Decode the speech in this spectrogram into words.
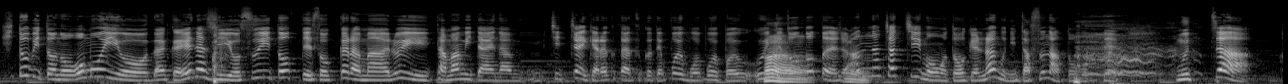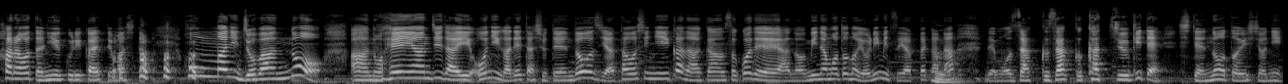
人々の思いをなんかエナジーを吸い取ってそっから丸い玉みたいなちっちゃいキャラクター作ってポイポイポイポイ浮いて飛んどったでしょ、あんなチャッチーもんを刀剣乱舞に出すなと思って。むっちゃ腹渡に繰り返ってました。ほんまに序盤のあの平安時代鬼が出た主天童子や倒しに行かなあかん。そこであの源頼光やったかな、でもザックザック甲冑着て四天王と一緒に。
